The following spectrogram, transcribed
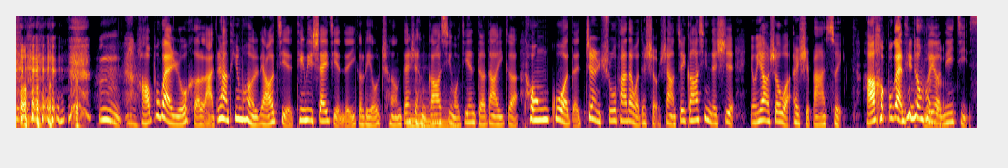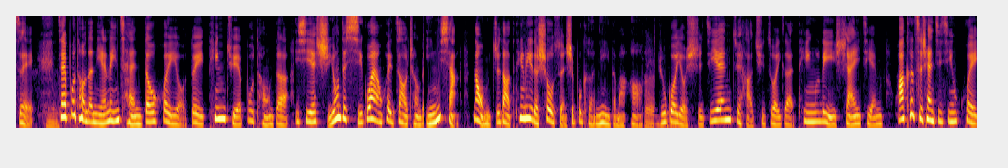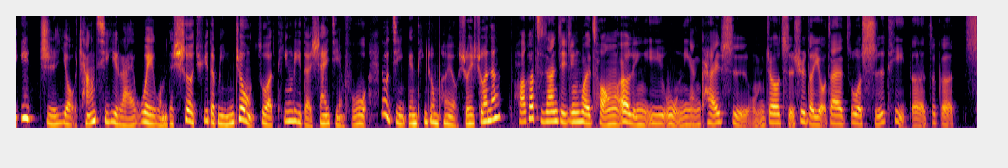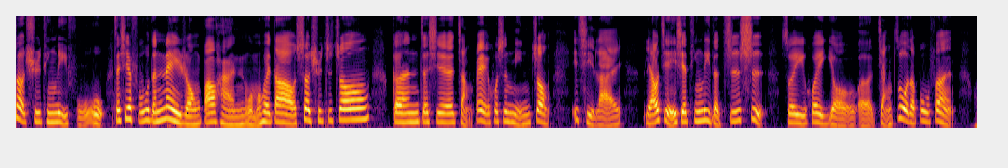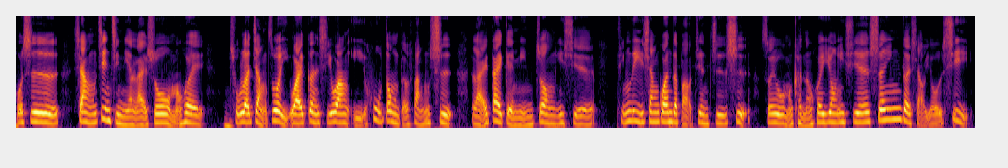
嗯，好，不管如何啦，让听众朋友了解听力筛检的一个流程。但是很高兴，我今天得到一个通过的证书发到我的手上。最高兴的是，荣耀说我二十八岁。好，不管听众朋友你几岁，在不同的年龄层都会有对听觉不同的一些使用的习惯会造成的影响。那我们知道，听力的受损是不可逆的嘛？啊，如果有时间，最好去做一个听力筛检。华科慈善基金会一直有长期以来为我们的社区的民众做听力的筛检服务。又仅跟听众朋友说一说呢？华科慈善基金会从二零一五年开始，我们就持续的有在做实体的这个社区听力服务。这些服务的内容包含，我们会到社区之中，跟这些长辈或是民众一起来了解一些听力的知识，所以会有呃讲座的部分，或是像近几年来说，我们会。除了讲座以外，更希望以互动的方式来带给民众一些听力相关的保健知识，所以我们可能会用一些声音的小游戏，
